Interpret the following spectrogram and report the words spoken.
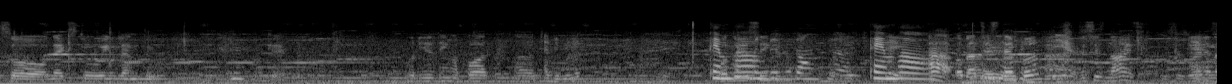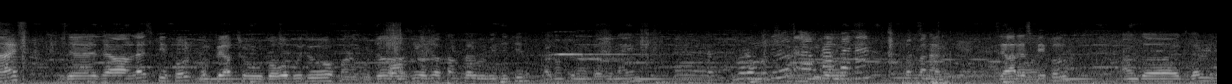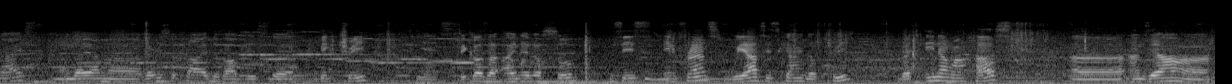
so next to England too. Okay. What do you think about uh, Candi Temple. What do you think? Temple. Ah, about this temple? Yes. This is nice. This is really nice. There, there are less people compared to Borobudur or the other temple we visited. I don't remember the name. Borobudur, uh, Prambanan. Prambanan. There are less people and uh, it's very nice and I am uh, very surprised about this uh, big tree Yes. because I, I never saw this in France. We have this kind of tree, but in our house, uh, and they are uh,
